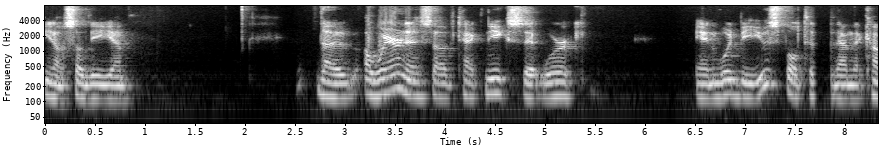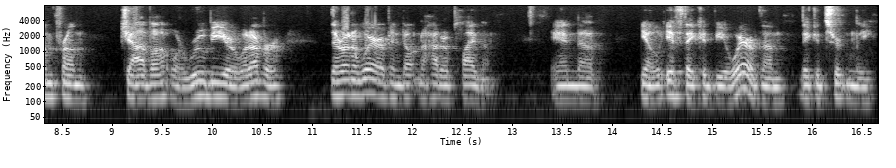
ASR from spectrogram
you know so the uh, the awareness of techniques that work and would be useful to them that come from Java or Ruby or whatever, they're unaware of and don't know how to apply them. And uh, you know, if they could be aware of them, they could certainly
